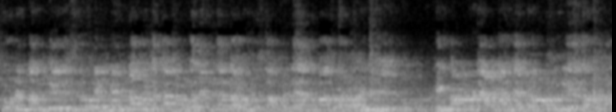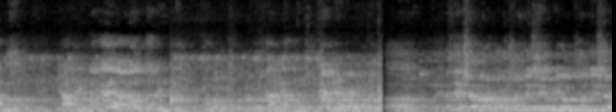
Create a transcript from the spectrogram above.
చూడండి మాకు లేడీస్ ప్రెగ్నెంట్ కాబట్టి కష్టంగానే తెల్లవారు తప్పలే అంత మాట్లాడాలి మిగతా కూడా వెళ్ళడానికి ఎక్కడ పనులు లేదు యాదింటికి వెళ్ళవుతారండి దానిగా దృష్టి అధ్యక్ష మరొక అంశం చేసే ఇరవై అంశం చేశా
